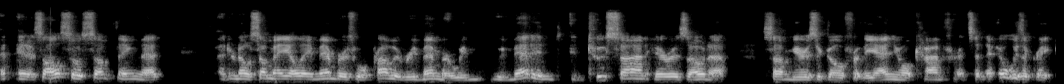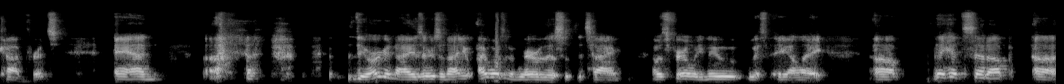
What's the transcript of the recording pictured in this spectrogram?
And it's also something that I don't know, some ALA members will probably remember we, we met in, in Tucson, Arizona some years ago for the annual conference, and it was a great conference. And uh, the organizers, and I, I wasn't aware of this at the time, I was fairly new with ALA. Uh, they had set up uh,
